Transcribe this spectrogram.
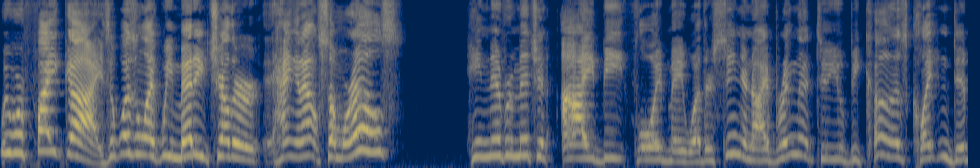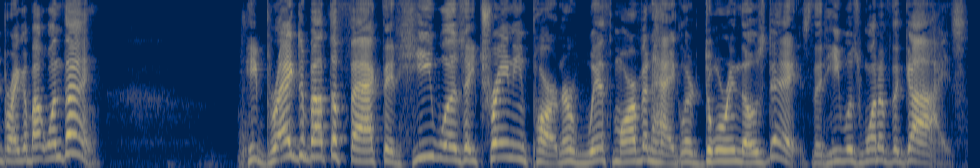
we were fight guys. It wasn't like we met each other hanging out somewhere else. He never mentioned I beat Floyd Mayweather Sr. Now, I bring that to you because Clayton did brag about one thing. He bragged about the fact that he was a training partner with Marvin Hagler during those days, that he was one of the guys.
